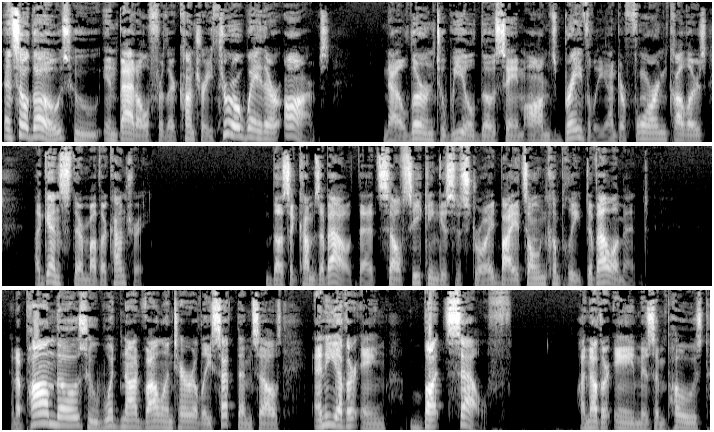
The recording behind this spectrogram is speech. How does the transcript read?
And so those who, in battle for their country, threw away their arms, now learn to wield those same arms bravely under foreign colors against their mother country. Thus it comes about that self seeking is destroyed by its own complete development. And upon those who would not voluntarily set themselves any other aim but self, another aim is imposed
